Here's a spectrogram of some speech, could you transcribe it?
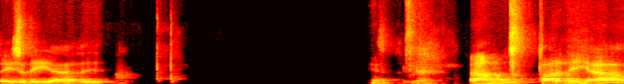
these are the, uh, the yeah. Um, part of the uh,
